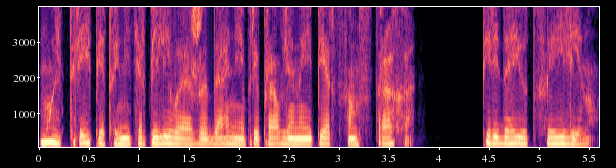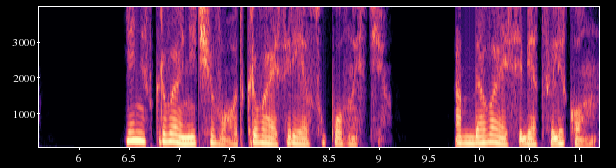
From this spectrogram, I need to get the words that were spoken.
Мой трепет и нетерпеливое ожидание, приправленные перцем страха, передаются Элину. Я не скрываю ничего, открываясь Риасу полностью, отдавая себя целиком.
